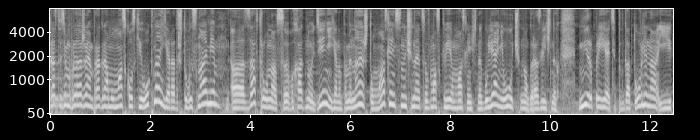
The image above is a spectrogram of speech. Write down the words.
Здравствуйте, мы продолжаем программу «Московские окна». Я рада, что вы с нами. А, завтра у нас выходной день, и я напоминаю, что Масленица начинается в Москве, Масленичное гуляние, очень много различных мероприятий подготовлено, и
